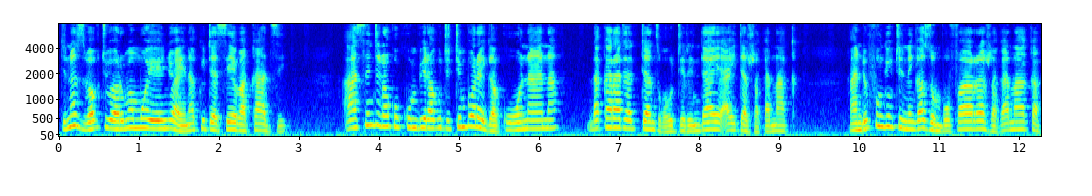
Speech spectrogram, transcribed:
ndinoziva kuti varume mwoyo yenyu haina kuita seyevakadzi asi ndinokukumbira kuti timborega kuonana dakara tati tanzwa kuti rindai aita zvakanaka. Handifungi kuti ndingazombofara zvakanaka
